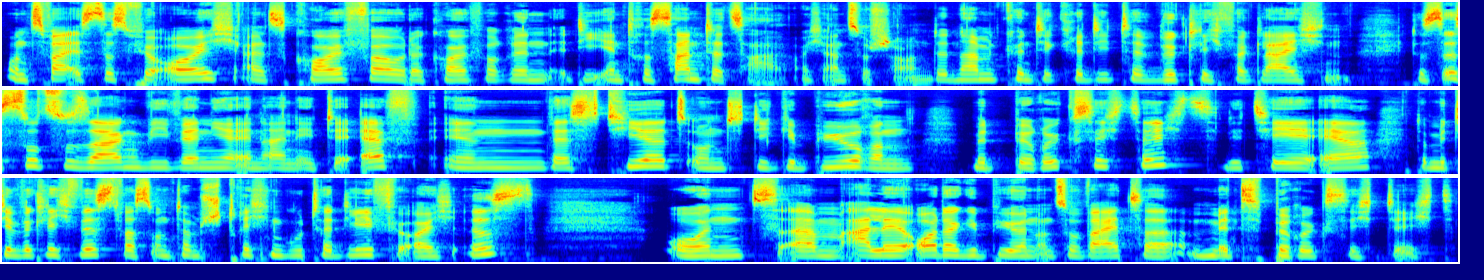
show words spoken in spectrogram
Und zwar ist das für euch als Käufer oder Käuferin die interessante Zahl, euch anzuschauen. Denn damit könnt ihr Kredite wirklich vergleichen. Das ist sozusagen wie wenn ihr in ein ETF investiert und die Gebühren mit berücksichtigt, die TER, damit ihr wirklich wisst, was unterm Strich ein guter Deal für euch ist und ähm, alle Ordergebühren und so weiter mit berücksichtigt.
